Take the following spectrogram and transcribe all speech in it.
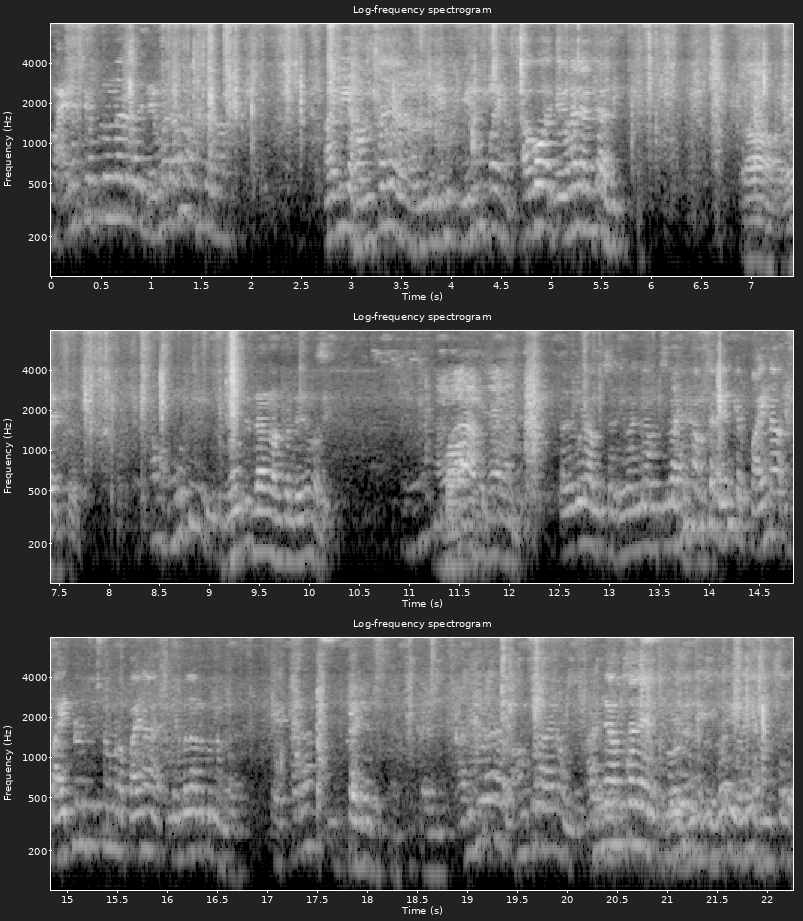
పైన స్టెప్లు అది హంసనా? హంసలే ఎనుగు ఎనుగు పైన? అగో దేవాలి అంటే అది. రైట్. మూతి. మూతి దాని అంత లేదు మరి. అది కూడా. అది హంస ఇవన్నీ హంసలే. హంసలే. ఇంకా పైన బయట నుండి చూసినా మన పైన లెమల్ అనుకున్నాం కదా. అది కూడా హంసలాగానే ఉంది. అన్ని హంసలే. ఇవన్నీ హంసలే.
